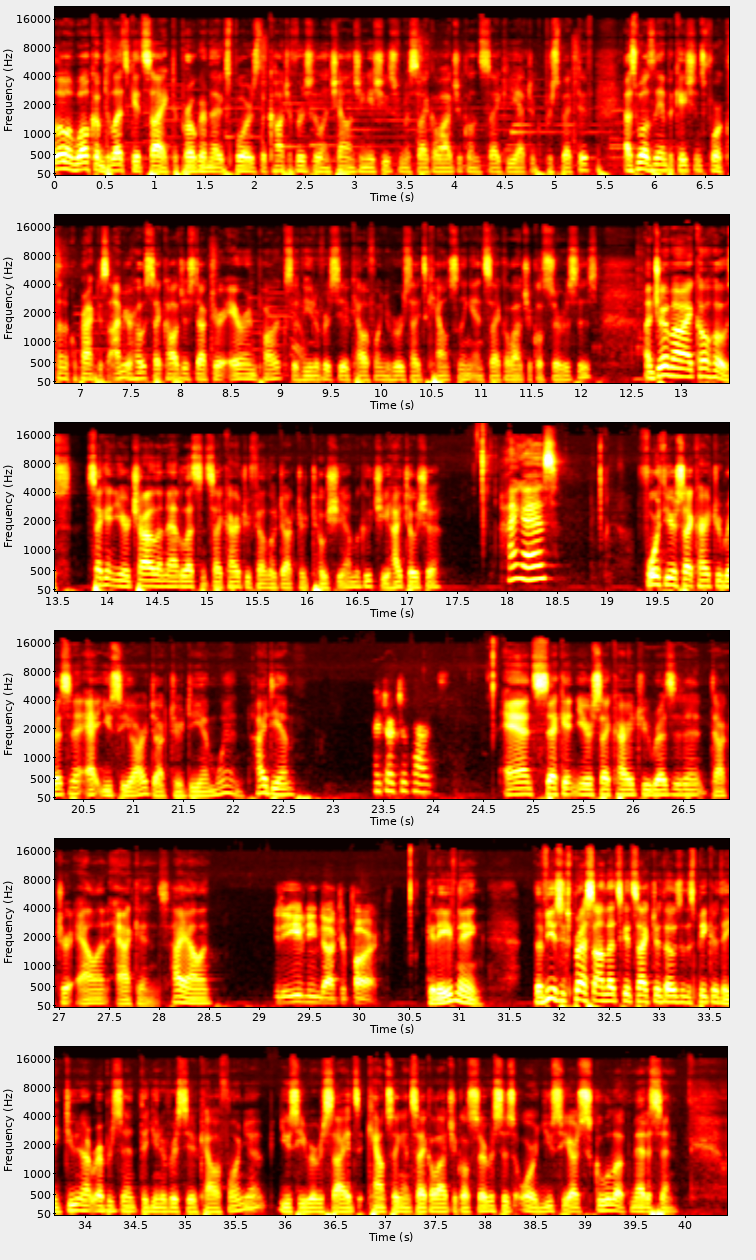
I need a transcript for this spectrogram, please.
Hello and welcome to Let's Get Psyched, a program that explores the controversial and challenging issues from a psychological and psychiatric perspective, as well as the implications for clinical practice. I'm your host, psychologist Dr. Aaron Parks of the University of California, Riverside's Counseling and Psychological Services. I'm joined by my co-host, second year child and adolescent psychiatry fellow, Dr. Toshi Yamaguchi. Hi, Tosha. Hi, guys. Fourth year psychiatry resident at UCR, Dr. DM Wynn. Hi, DM. Hi, Dr. Parks. And second year psychiatry resident, Dr. Alan Atkins. Hi, Alan. Good evening, Dr. Park. Good evening. The views expressed on Let's Get Psyched are those of the speaker. They do not represent the University of California, UC Riverside's Counseling and Psychological Services, or UCR School of Medicine.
